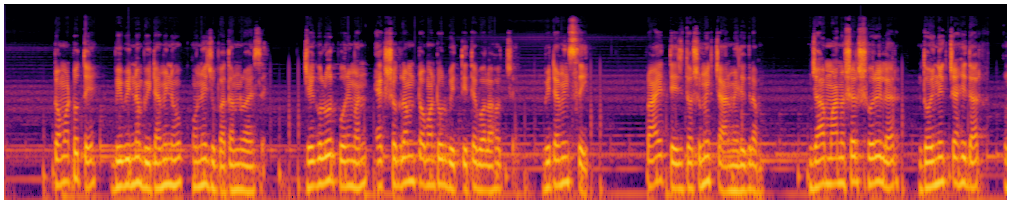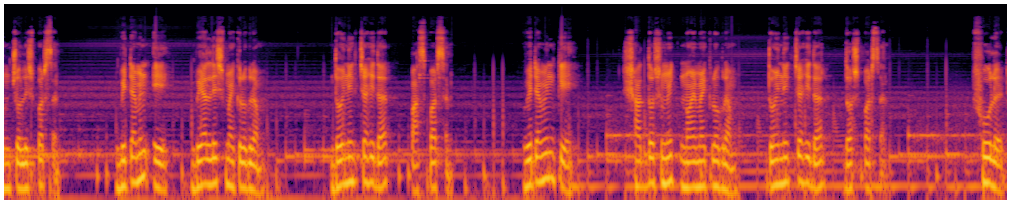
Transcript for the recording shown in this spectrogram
টমেটোতে বিভিন্ন ভিটামিন ও খনিজ উপাদান রয়েছে, যেগুলোর পরিমাণ একশো গ্রাম টমেটোর ভিত্তিতে বলা হচ্ছে। ভিটামিন সি, প্রায় তেইশ দশমিক চার মিলিগ্রাম। যা মানুষের শরীরের দৈনিক চাহিদার উনচল্লিশ পার্সেন্ট ভিটামিন এ বিয়াল্লিশ মাইক্রোগ্রাম। দৈনিক চাহিদার পাঁচ পার্সেন্ট ভিটামিন কে সাত দশমিক নয় মাইক্রোগ্রাম। দৈনিক চাহিদার দশ পার্সেন্ট ফুলেট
